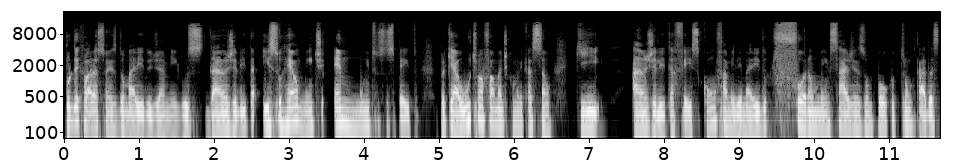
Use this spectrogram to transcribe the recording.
por declarações do marido e de amigos da Angelita, isso realmente é muito suspeito, porque a última forma de comunicação que a Angelita fez com família e marido foram mensagens um pouco truncadas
